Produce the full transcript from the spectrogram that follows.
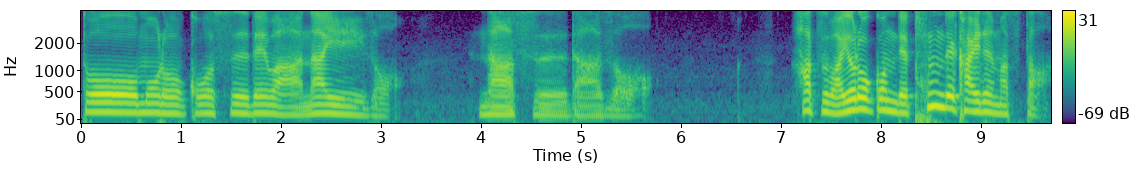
トウモロコスではないぞ。ナスだぞ。初は喜んで飛んで帰れました。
